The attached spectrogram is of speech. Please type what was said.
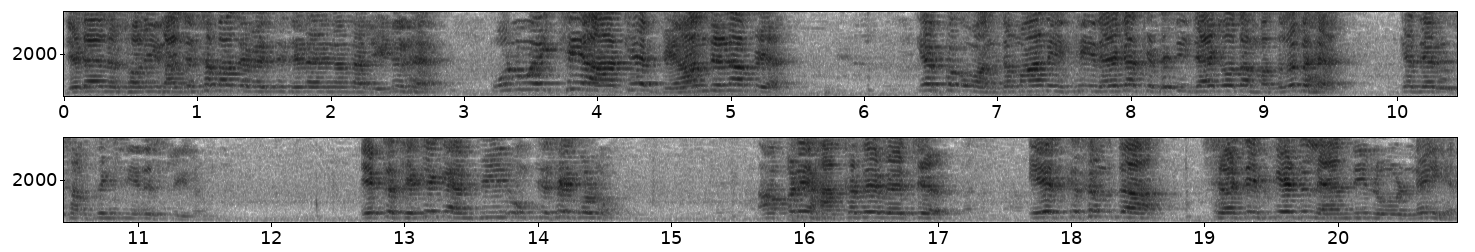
ਜਿਹੜਾ ਇਹਨਾਂ, ਸੌਰੀ, ਰਾਜ ਸਭਾ ਦੇ ਵਿੱਚ ਜਿਹੜਾ ਇਹਨਾਂ ਦਾ ਲੀਡਰ ਹੈ, ਉਹਨੂੰ ਇੱਥੇ ਆ ਕੇ ਬਿਆਨ ਦੇਣਾ ਪਿਆ ਕਿ ਭਗਵੰਤ ਮਾਨ ਇੱਥੇ ਰਹੇਗਾ ਕਿਤੇ ਨਹੀਂ ਜਾਏਗਾ, ਉਹਦਾ ਮਤਲਬ ਹੈ ਕਿ there is something seriously wrong ਇੱਕ ਸਿਟਿੰਗ ਐਮਪੀ ਨੂੰ, ਕਿਸੇ ਕੋਲੋਂ, ਆਪਣੇ ਹੱਕ ਦੇ ਵਿੱਚ ਇਸ ਕਿਸਮ ਦਾ ਸਰਟੀਫਿਕੇਟ ਲੈਣ ਦੀ ਲੋੜ ਨਹੀਂ ਹੈ।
